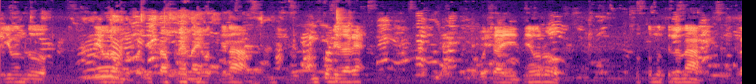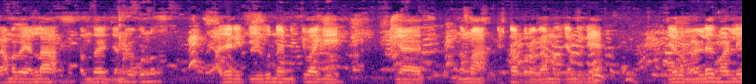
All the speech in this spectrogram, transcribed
ಈ ಒಂದು ದೇವರ ಒಂದು ಪ್ರತಿಷ್ಠಾಪನೆಯನ್ನ ಇವತ್ತು ದಿನ ಹಮ್ಮಿಕೊಂಡಿದ್ದಾರೆ. ಬಹುಶಃ ಈ ದೇವರು ಸುತ್ತಮುತ್ತಲಿನ ಗ್ರಾಮದ ಎಲ್ಲ ಸಮುದಾಯ ಜನರಿಗೂ ಅದೇ ರೀತಿ ಇವ್ರನ್ನ ಮುಖ್ಯವಾಗಿ ನಮ್ಮ ಕೃಷ್ಣಾಪುರ ಗ್ರಾಮದ ಜನರಿಗೆ ದೇವರು ಒಳ್ಳೇದು ಮಾಡಲಿ.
